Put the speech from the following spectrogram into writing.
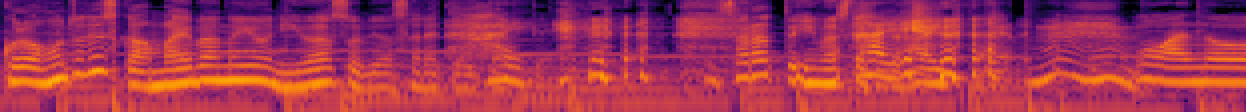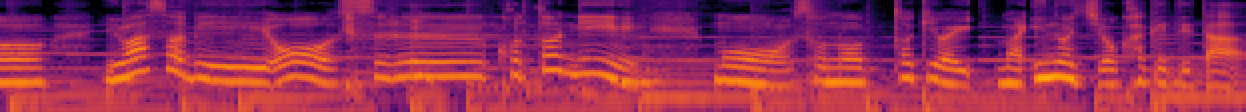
これは本当ですか？毎晩のように夜遊びをされていたって、さらっと言いましたけど、はい。入って、うんうん。もうあの夜遊びをすることにもうその時は、まあ、命を懸けてた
